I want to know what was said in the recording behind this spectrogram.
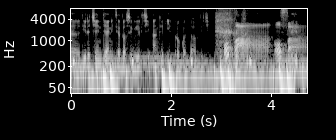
eh, di recente ha iniziato a seguirci anche il Pro 14. Oppa! Oppa!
